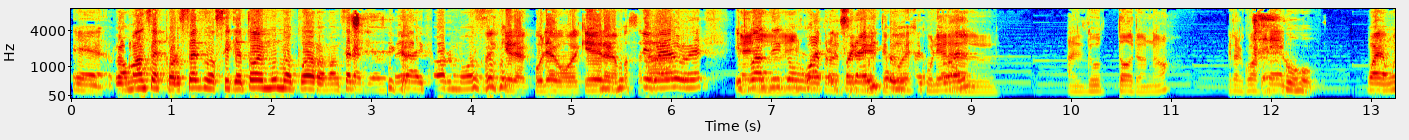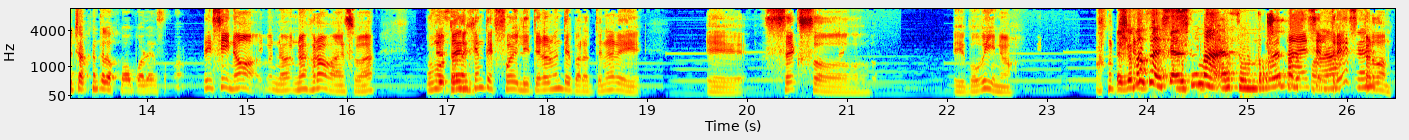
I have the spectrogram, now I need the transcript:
eh, romances por sexo, así que todo el mundo puede romancear a quien sea y fue hermoso. Cualquiera, culia como cualquiera, no pasa nada. Y fue así como el 4 es el que te puedes culiar al, al Dude Toro, ¿no? Era el 4. Sí. Bueno, mucha gente lo jugó por eso. Sí, sí, no, no, no es broma eso, ¿eh? Un sí, montón sí. de gente fue literalmente para tener eh, eh, sexo eh, bovino. Lo que pasa es que encima es un reto. Ah, es el 3, perdón.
